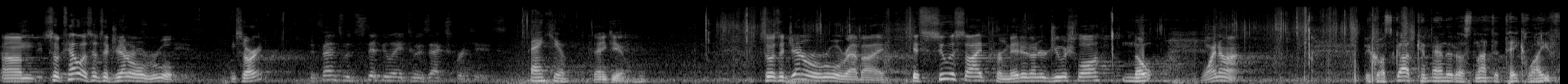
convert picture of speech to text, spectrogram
Um, so, tell us as a general rule. I'm sorry? Defense would stipulate to his expertise. Thank you. Thank you. So, as a general rule, Rabbi, is suicide permitted under Jewish law? No, Why not? because God commanded us not to take life,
